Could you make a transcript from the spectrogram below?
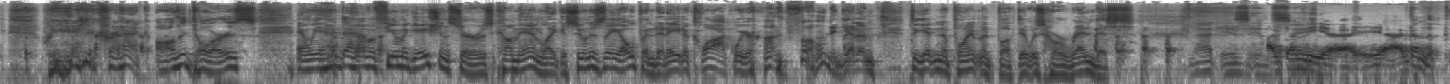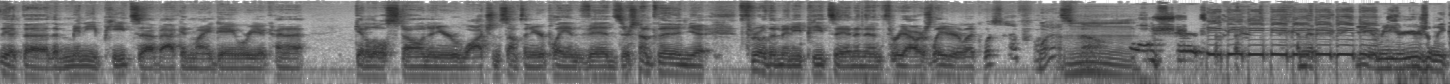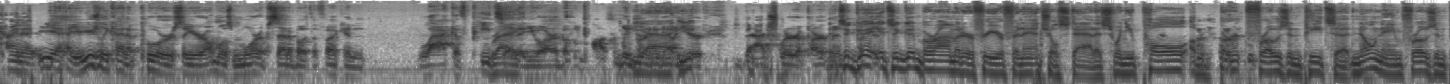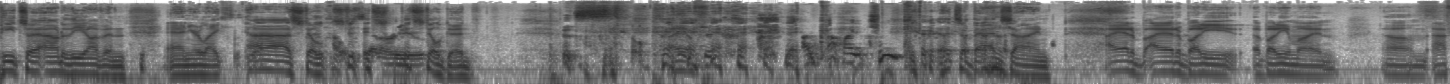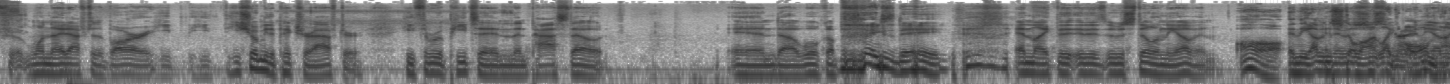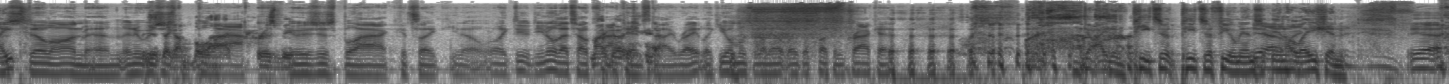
We had to crack all the doors, and we had to have a fumigation service come in. Like as soon as they opened at eight o'clock, we were on the phone to get him to get an appointment booked. It was horrendous. that is insane. I've done the uh, yeah, I've done the, the the the mini pizza back in my day where you kind of get a little stoned and you're watching something, you're playing vids or something, and you throw the mini pizza in, and then three hours later you're like, "What's that fucking What? smell? Oh shit!" And then, I mean, you're usually kind of yeah, you're usually kind of poor, so you're almost more upset about the fucking lack of pizza Right. than you are about possibly burning Yeah, down you- your bachelor apartment. It's a good it's a good barometer for your financial status when you pull a burnt frozen pizza, no name frozen pizza out of the oven, and you're like, ah, still How it's, upset it's, it's still good. It's still- I cut my cheek. That's a bad sign. I had a I had a buddy a buddy of mine. Um, after one night after the bar, he, he he showed me the picture after. He threw a pizza in and then passed out, and uh, woke up the next day, and like the, it, is, it was still in the oven. Oh, and the oven's And still on like all was night. still on, man, and it was just just like a black black. Frisbee. It was just black. It's like you know, we're like, dude, you know that's how My crackheads yeah. die, right? Like you almost went out like a fucking crackhead. Died of pizza pizza fume in- Yeah, like- inhalation. yeah.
